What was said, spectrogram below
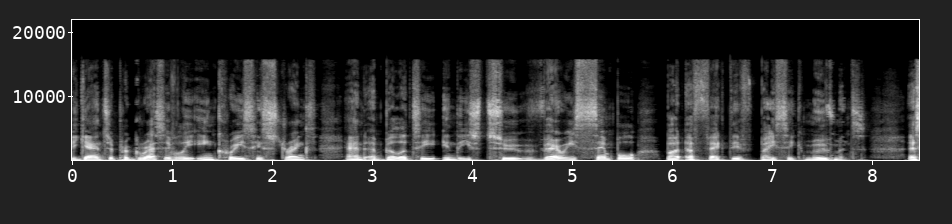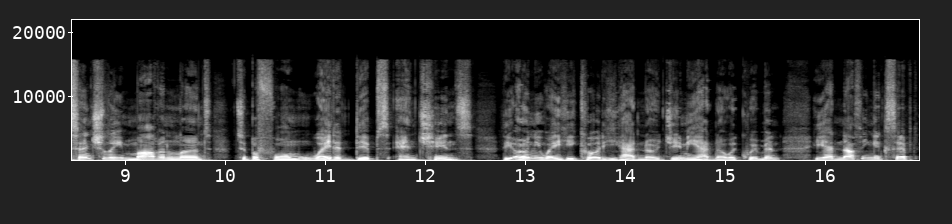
began to progressively increase his strength and ability in these two very simple but effective basic movements. Essentially, Marvin learnt to perform weighted dips and chins. The only way he could, he had no gym, he had no equipment, he had nothing except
